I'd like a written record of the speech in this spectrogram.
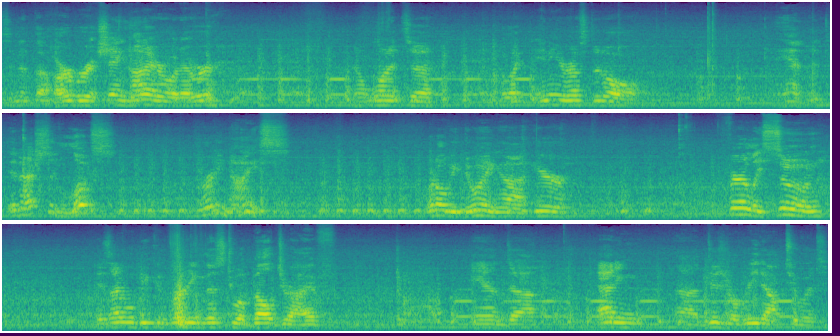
sitting at the harbor at Shanghai or whatever. I don't want it to collect any rust at all. Man, it, it actually looks pretty nice what I'll be doing uh, here fairly soon is I will be converting this to a belt drive and uh, adding uh, digital readout to it,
